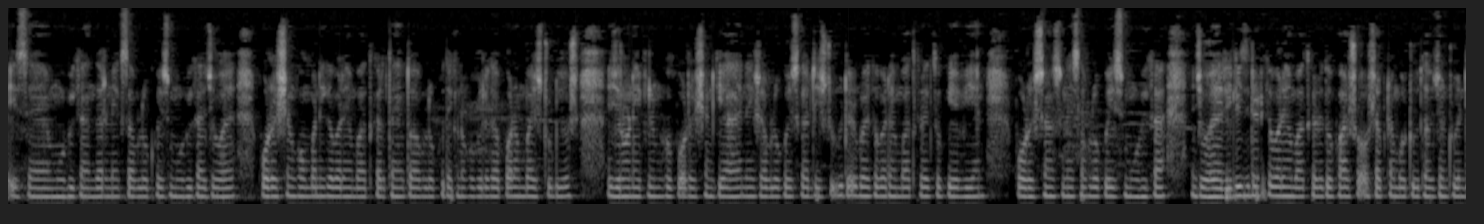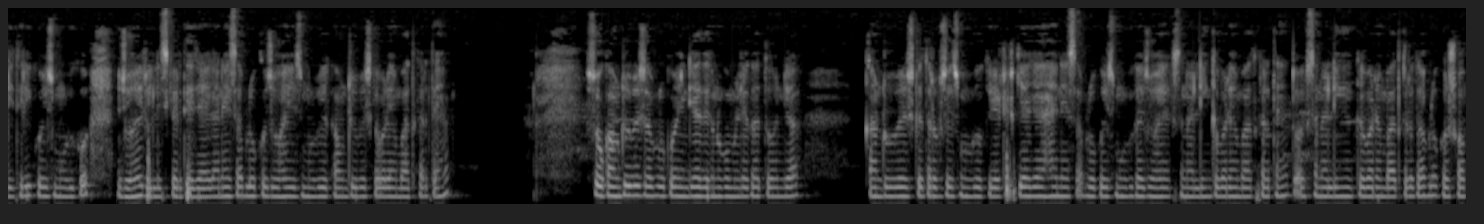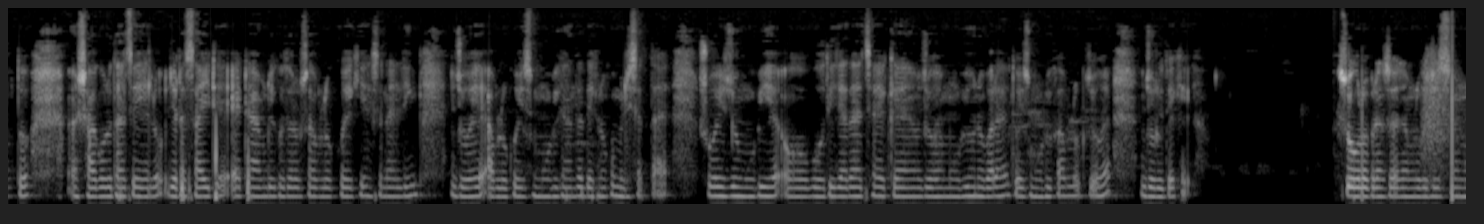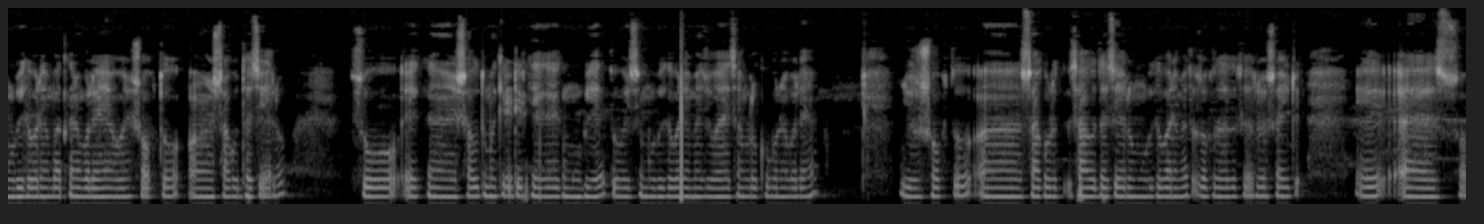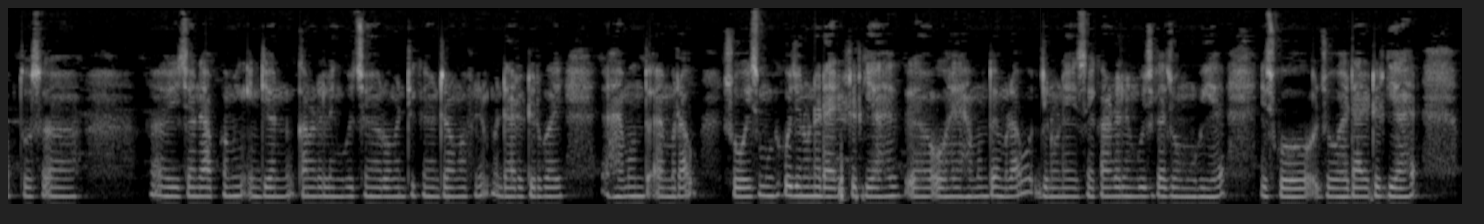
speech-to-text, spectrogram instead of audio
इस मूवी के अंदर। नेक्स्ट आप लोग को इस मूवी का जो है प्रोडक्शन कंपनी के बारे में बात करते हैं तो आप लोग को देखने को मिलेगा परम्बा स्टूडियोज जिन्होंने फ़िल्म को प्रोडक्शन किया है। नेक्स्ट सब लोग को इसका डिस्ट्रीब्यूटर बाय के बारे में बात करें तो के वी एन प्रोडक्शंस ने सब लोग को इस मूवी का जो है रिलीज़ डेट के बारे में बात करें तो फ़र्स्ट और September two thousand twenty three को इस मूवी को जो है रिलीज़ कर दिया जाएगा। नहीं, सब लोग को जो है इस मूवी के काउंट्री बेस के बारे में बात करते हैं। सो काउंट्री बेस आप लोग को इंडिया देखने को मिलेगा तो इंडिया कॉन्ट्रोवर्स की तरफ़ से इस मूवी को क्रिएटेड किया गया है। नेक्स्ट आप लोग को इस मूवी का जो है एक्सटर्नल लिंक के बारे में बात करते हैं। तो एक्सटर्नल लिंक के बारे में बात करें तो आप लोग को शॉप तो सागर उधा से येलो जरा साइट है एट एम डी की तरफ़ से आप लोग को एक ही एक्सटर्नल लिंक जो है आप लोग को इस मूवी के अंदर देखने को मिल सकता है। सो इस जो मूवी है वो बहुत ही ज़्यादा अच्छा एक जो है मूवी होने वाला है। तो इस मूवी को आप लोग जो है ज़रूर देखेगा सो हेलो फ्रेंड्स आज हम लोग जिस मूवी के बारे में बात करने वाले हैं, वो है शॉप तो सागुद्धा चेलो सो एक साउथ में क्रिएटेड किया गया एक मूवी है तो इसी मूवी के बारे में जो है हम लोग को बोलने वाले हैं। जो सब तो सागर सागर चेहलो मूवी के बारे में तो सब तो सागर चेहलो साइड सब तो is an upcoming Indian Kannada language romantic drama film directed by Hemanth M Rao so so, इस मूवी को जिन्होंने डायरेक्टेड किया है वो है हेमंत एमराव जिन्होंने इसे कन्नड़ लैंग्वेज का जो मूवी है इसको जो है डायरेक्टेड किया है।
